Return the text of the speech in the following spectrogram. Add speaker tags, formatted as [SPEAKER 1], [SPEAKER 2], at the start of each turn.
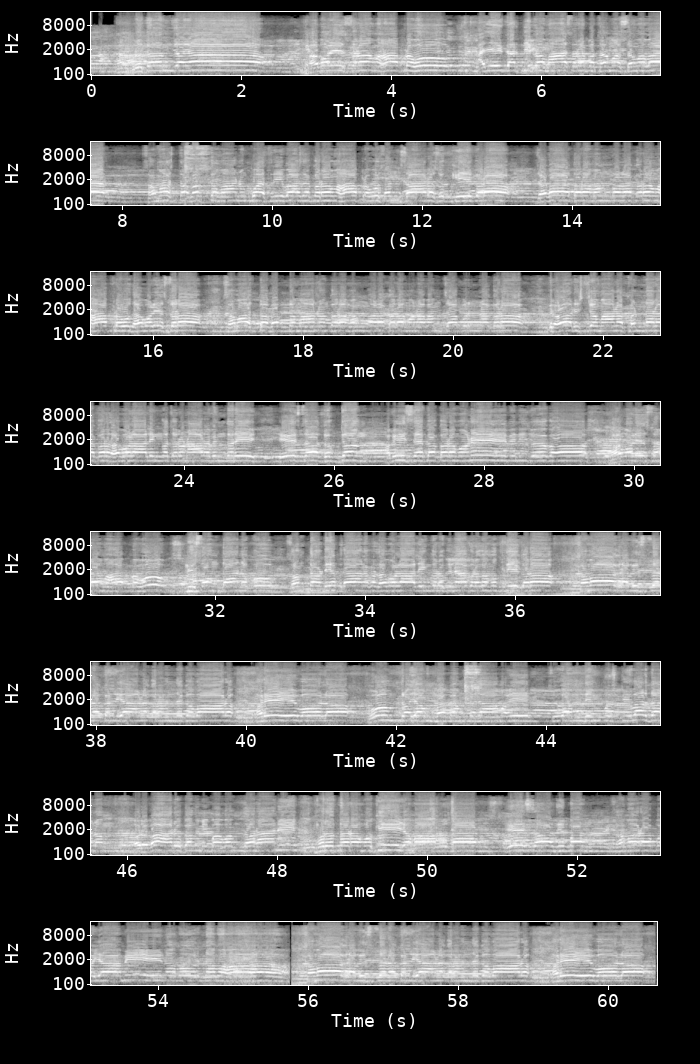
[SPEAKER 1] व्रतं जया सर्वेश्वर महाप्रभु आज कार्तिक मसर प्रथम सोमवार समस्त भक्त मान को आशीर्वाद कर महाप्रभु संसार सुखी कर जगतर मंगल कर महाप्रभु धवलेश्वर समस्त भक्त मान मंगल कर मनवांचा पूर्ण कर ग्रह निश्च मान खंडन कर धवला लिंग चरणार बिंदरे दुग्ध अभिषेक कर मणि विनिजोग धवलेश्वर महाप्रभु को संतन प्रदान कर सबला लिंग रोगिना ग्रह मुक्ति कर समग्र विश्व कल्याण करंद कवार हरे बोल ओम त्रयंबकम सजामहे सुगंधिं पुष्टिवर्धनम और बारुकं विभवं धनानि मुरुतर मुखी यमानुसार ये साधिपं समर्पयामि नमो नमः समग्र विश्व कल्याण करंद कवार हरे बोल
